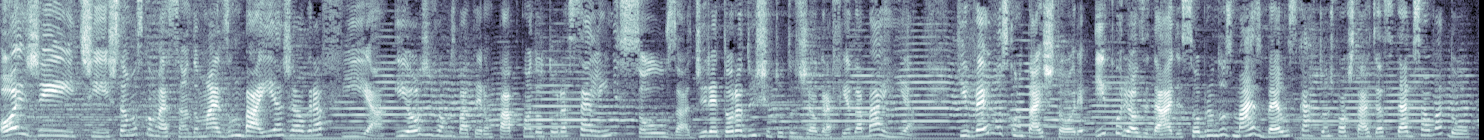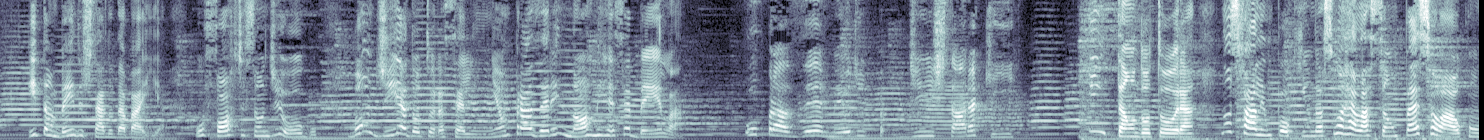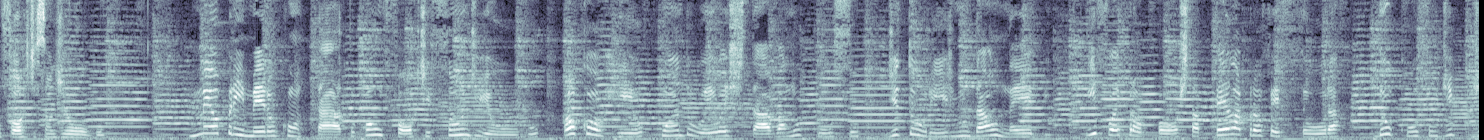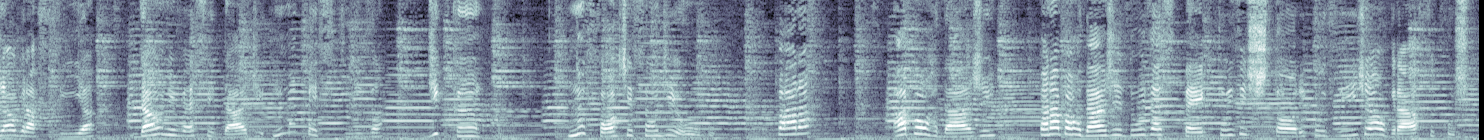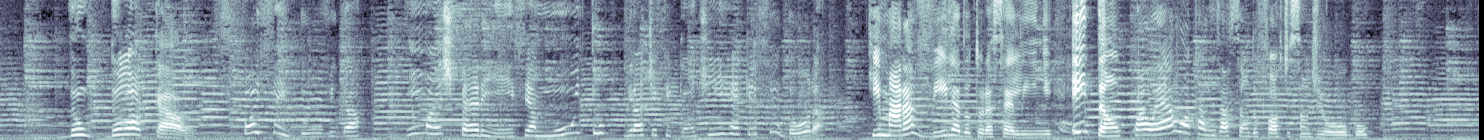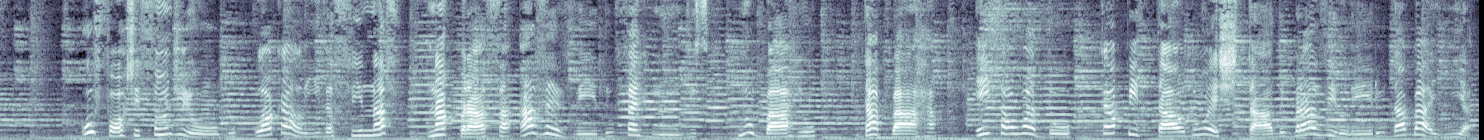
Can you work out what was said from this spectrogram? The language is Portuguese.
Oi, gente! Estamos começando mais um Bahia Geografia e hoje vamos bater um papo com a doutora Celine Souza, diretora do Instituto de Geografia da Bahia, que veio nos contar história e curiosidades sobre um dos mais belos cartões postais da cidade de Salvador e também do estado da Bahia, o Forte São Diogo. Bom dia, doutora Celine, é um prazer enorme recebê-la. O prazer é meu de, de estar aqui. Então, doutora, nos fale um pouquinho da sua relação pessoal com o Forte São Diogo. Meu primeiro contato com o Forte São Diogo ocorreu quando eu estava no curso de turismo da UNEB e foi proposta pela professora do curso de Geografia da universidade uma pesquisa de campo no Forte São Diogo para abordagem para abordagem dos aspectos históricos e geográficos do, do local. Foi sem dúvida uma experiência muito gratificante e enriquecedora. Que maravilha, doutora Celine! Então, qual é a localização do Forte São Diogo? O Forte São Diogo localiza-se na, na Praça Azevedo Fernandes, no bairro da Barra, em Salvador, capital do estado brasileiro da Bahia.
